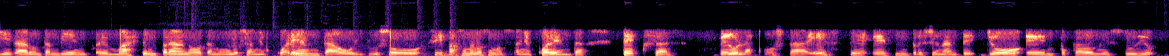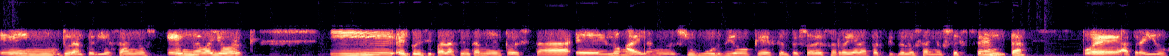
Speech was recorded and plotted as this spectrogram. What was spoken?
llegaron también eh, más temprano, también en los años 40 o incluso, sí, más o menos en los años 40, Texas, pero la costa este es impresionante. Yo he enfocado mi estudio en durante 10 años en Nueva York y el principal asentamiento está en Long Island, en el suburbio que se empezó a desarrollar a partir de los años 60, pues atraídos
